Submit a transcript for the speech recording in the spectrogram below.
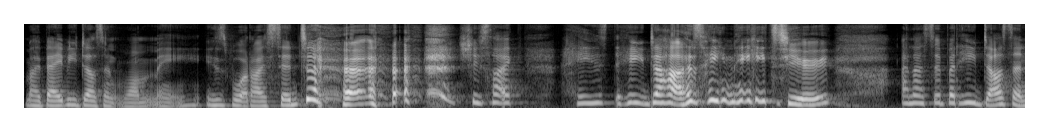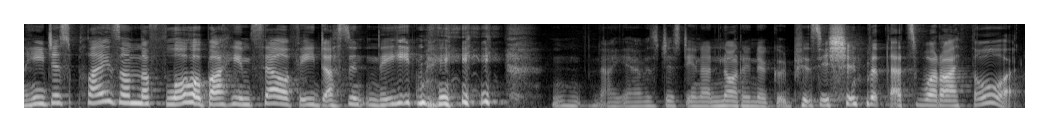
my baby doesn't want me is what i said to her. She's like he's, he does. He needs you and i said but he doesn't. He just plays on the floor by himself. He doesn't need me. No yeah i was just in a not in a good position but that's what i thought.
